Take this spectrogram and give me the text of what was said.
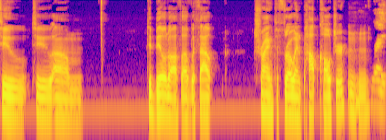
to to um to build off of without trying to throw in pop culture. Mm-hmm. Right.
